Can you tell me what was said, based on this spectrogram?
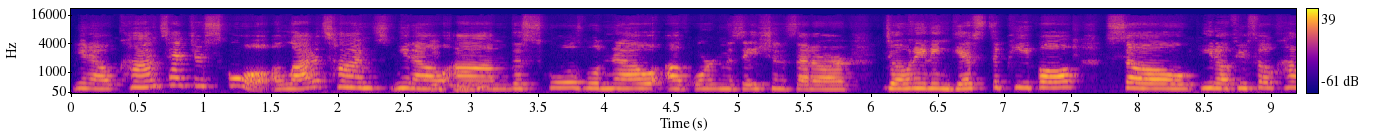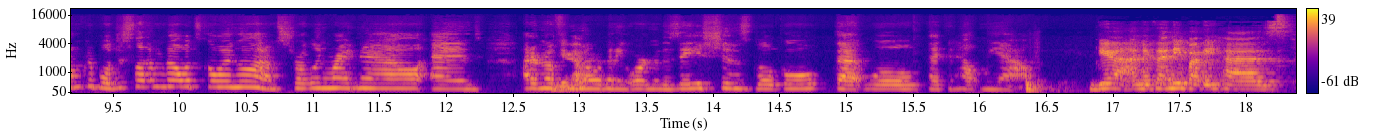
you know contact your school a lot of times you know mm-hmm. um, the schools will know of organizations that are donating gifts to people so you know if you feel comfortable just let them know what's going on i'm struggling right now and i don't know if yeah. you know of any organizations local that will that can help me out yeah and if anybody has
